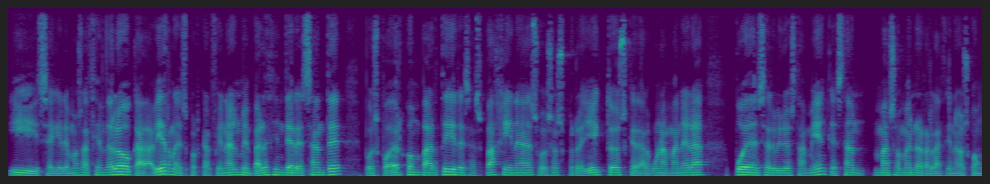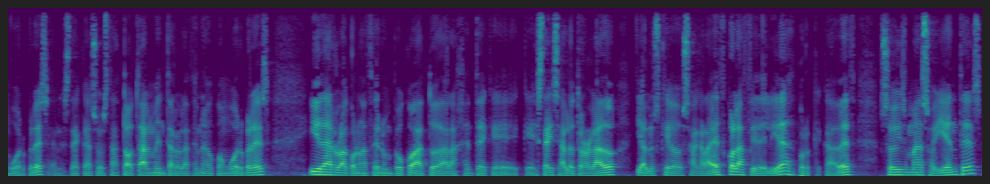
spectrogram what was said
y seguiremos haciéndolo cada viernes porque al final me parece interesante pues poder compartir esas páginas o esos proyectos que de alguna manera pueden serviros también, que están más o menos relacionados con WordPress, en este caso está totalmente relacionado con WordPress, y darlo a conocer un poco a toda la gente que, estáis al otro lado y a los que os agradezco la fidelidad, porque cada vez sois más oyentes,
